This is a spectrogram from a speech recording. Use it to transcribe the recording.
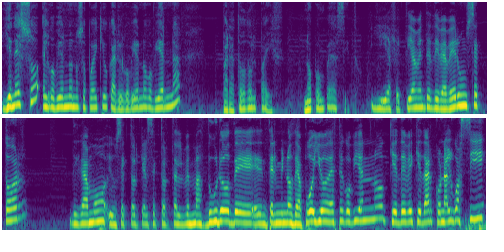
Y en eso el gobierno no se puede equivocar. El gobierno gobierna para todo el país, no para un pedacito. Y efectivamente debe haber un sector, digamos, y un sector que es el sector tal vez más duro de en términos de apoyo de este gobierno, que debe quedar con algo así,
